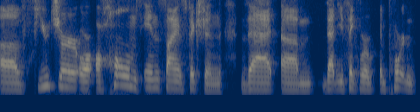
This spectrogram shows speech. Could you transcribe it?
Of future or, or homes in science fiction that um, that you think were important,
